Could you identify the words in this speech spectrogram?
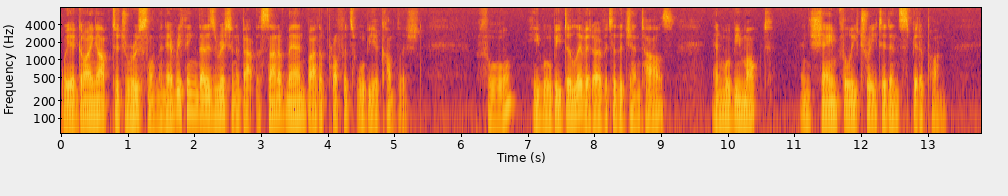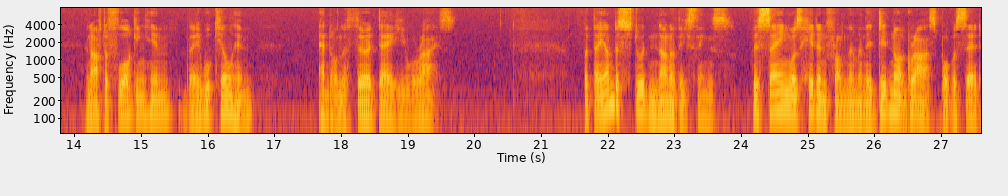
we are going up to Jerusalem, and everything that is written about the Son of Man by the prophets will be accomplished. For he will be delivered over to the Gentiles, and will be mocked, and shamefully treated and spit upon. And after flogging him, they will kill him, and on the third day he will rise. But they understood none of these things. This saying was hidden from them, and they did not grasp what was said.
